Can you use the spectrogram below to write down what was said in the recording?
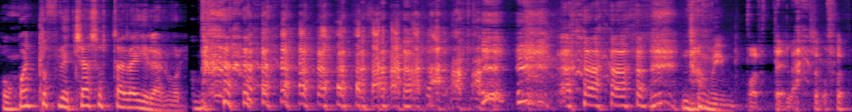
¿con cuántos flechazos está ahí el árbol? no me importa el árbol.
